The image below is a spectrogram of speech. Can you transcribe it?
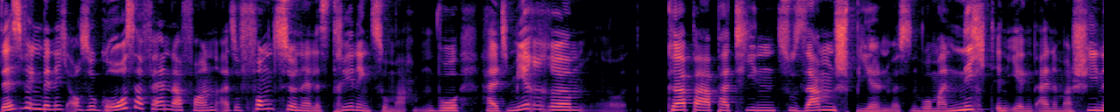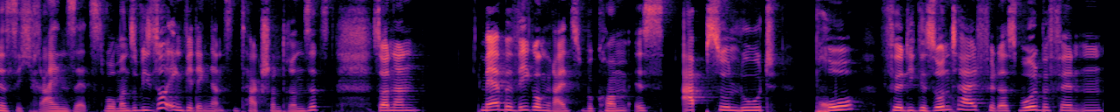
Deswegen bin ich auch so großer Fan davon, also funktionelles Training zu machen, wo halt mehrere Körperpartien zusammenspielen müssen, wo man nicht in irgendeine Maschine sich reinsetzt, wo man sowieso irgendwie den ganzen Tag schon drin sitzt, sondern mehr Bewegung reinzubekommen, ist absolut pro für die Gesundheit, für das Wohlbefinden,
